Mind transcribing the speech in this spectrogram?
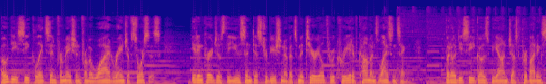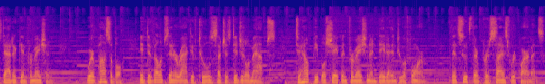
ODC collates information from a wide range of sources. It encourages the use and distribution of its material through Creative Commons licensing. But ODC goes beyond just providing static information. Where possible, it develops interactive tools such as digital maps, to help people shape information and data into a form that suits their precise requirements.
